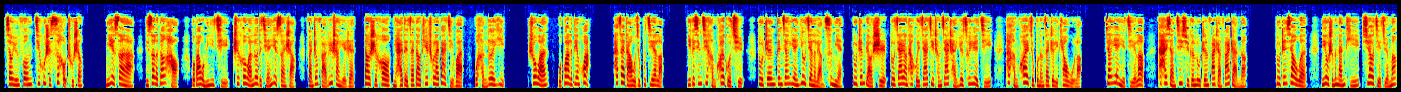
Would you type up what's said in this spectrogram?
肖云峰几乎是嘶吼出声。你也算啊，你算了刚好，我把我们一起吃喝玩乐的钱也算上，反正法律上也认。到时候你还得再倒贴出来大几万，我很乐意。说完，我挂了电话。他再打我就不接了。一个星期很快过去，陆贞跟江燕又见了两次面。陆贞表示陆家让他回家继承家产，越催越急，他很快就不能在这里跳舞了。江燕也急了，他还想继续跟陆贞发展发展呢。陆贞笑问：“你有什么难题需要解决吗？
